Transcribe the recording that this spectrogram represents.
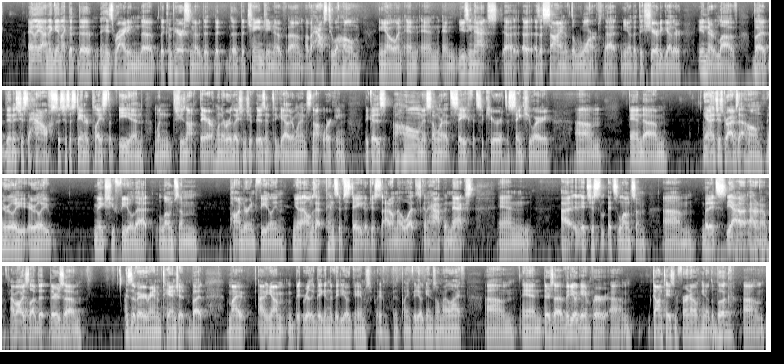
and yeah, and again, like the, the his writing, the the comparison of the the, the, the changing of um, of a house to a home, you know, and and and and using that uh, as a sign of the warmth that you know that they share together in their love. But then it's just a house. It's just a standard place to be in when she's not there, when the relationship isn't together, when it's not working. Because a home is somewhere that's safe, it's secure, it's a sanctuary, um, and um, yeah, it just drives that home. It really, it really makes you feel that lonesome, pondering feeling. You know, almost that pensive state of just I don't know what's going to happen next, and uh, it's just it's lonesome. Um, but it's yeah, I, I don't know. I've always loved it. There's um, this is a very random tangent, but my I, you know I'm a bit really big into video games. Played, been playing video games all my life, um, and there's a video game for um, Dante's Inferno, you know, the book. Um,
